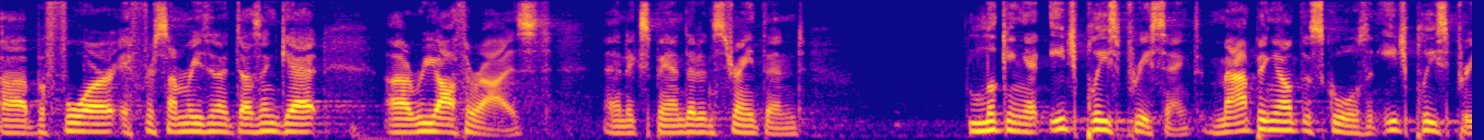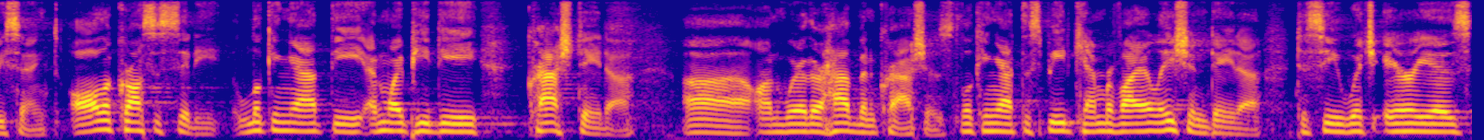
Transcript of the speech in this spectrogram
uh, before, if for some reason it doesn't get uh, reauthorized and expanded and strengthened, looking at each police precinct, mapping out the schools in each police precinct all across the city, looking at the NYPD crash data uh, on where there have been crashes, looking at the speed camera violation data to see which areas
